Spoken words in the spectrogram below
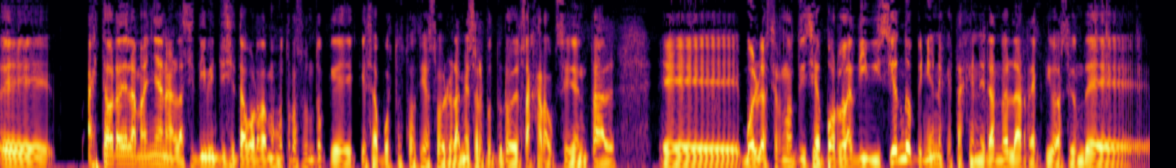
Eh, a esta hora de la mañana, a las 7 y 27, abordamos otro asunto que, se ha puesto estos días sobre la mesa. El futuro del Sáhara Occidental eh, vuelve a ser noticia por la división de opiniones que está generando la reactivación de,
